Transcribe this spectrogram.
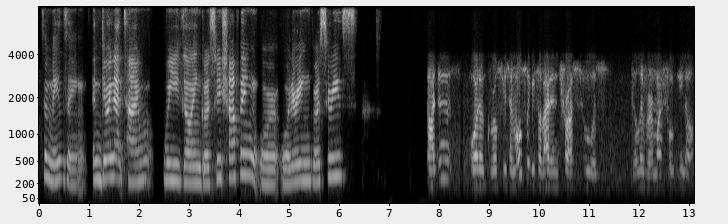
It's amazing. And during that time, were you going grocery shopping or ordering groceries? no, I didn't order groceries, and mostly because I didn't trust who was delivering my food. You know,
